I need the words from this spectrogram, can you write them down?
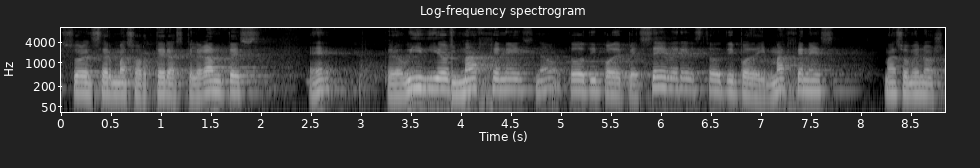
suelen ser más horteras que elegantes, ¿eh? Pero vídeos, imágenes, ¿no? todo tipo de pesebres, todo tipo de imágenes, más o menos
